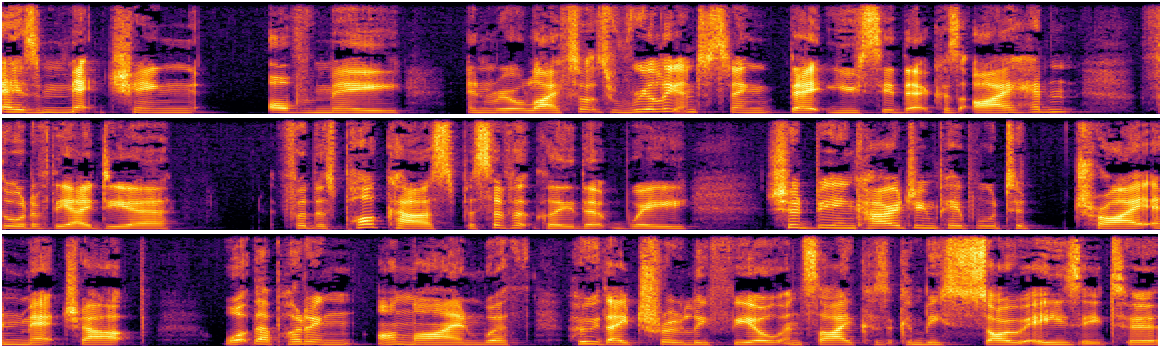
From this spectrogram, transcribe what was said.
as matching of me in real life. So it's really interesting that you said that because I hadn't thought of the idea for this podcast specifically that we should be encouraging people to try and match up what they're putting online with who they truly feel inside because it can be so easy to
